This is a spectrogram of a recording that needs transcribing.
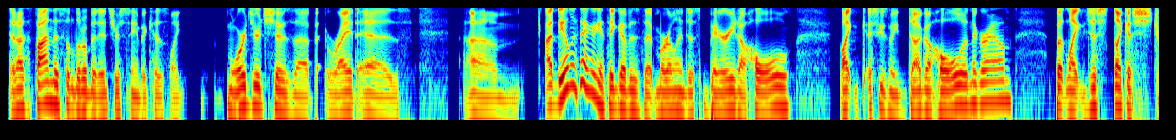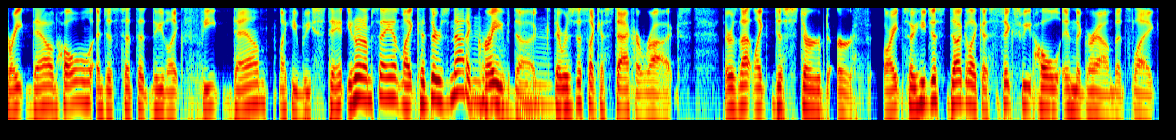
and I find this a little bit interesting because like Mordred shows up right as, um, I, the only thing I can think of is that Merlin just buried a hole, like excuse me, dug a hole in the ground but like just like a straight down hole and just set that dude like feet down like he'd be stand you know what i'm saying like because there's not a Mhm, grave dug mhm. there was just like a stack of rocks there was not like disturbed earth right so he just dug like a six feet hole in the ground that's like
